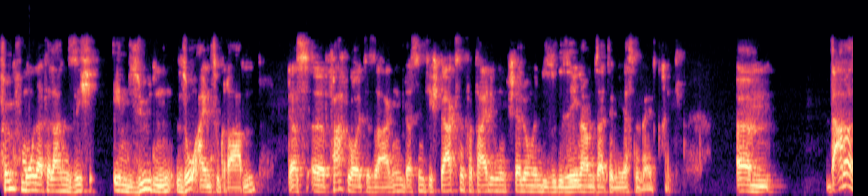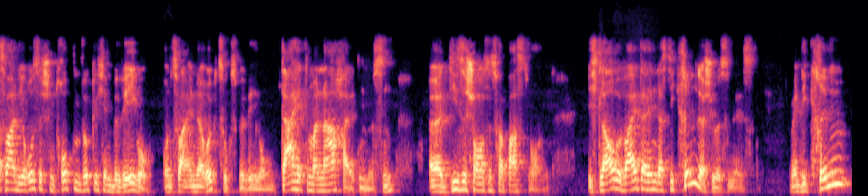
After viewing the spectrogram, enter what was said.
fünf Monate lang sich im Süden so einzugraben, dass äh, Fachleute sagen, das sind die stärksten Verteidigungsstellungen, die sie gesehen haben seit dem Ersten Weltkrieg. Ähm, damals waren die russischen Truppen wirklich in Bewegung, und zwar in der Rückzugsbewegung. Da hätte man nachhalten müssen. Äh, diese Chance ist verpasst worden. Ich glaube weiterhin, dass die Krim der Schlüssel ist. Wenn die Krim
